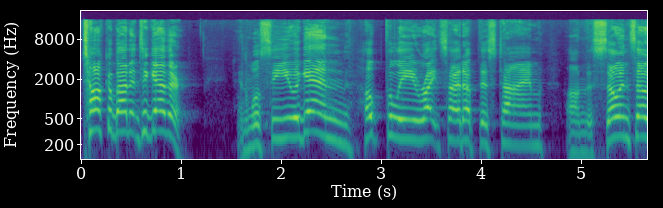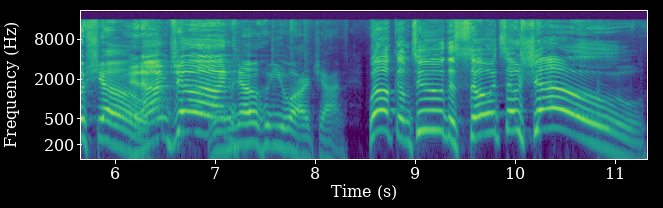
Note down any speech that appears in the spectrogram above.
Talk about it together. And we'll see you again, hopefully right side up this time on the So and So Show. And I'm John. We know who you are, John. Welcome to the So and So Show.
